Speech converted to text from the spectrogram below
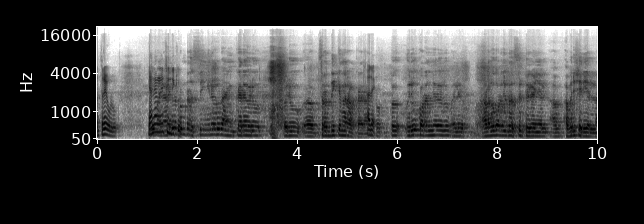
അത്രേ ഉള്ളൂ. ഞാൻ അങ്ങനെ ചിന്തിക്കും. ഡ്രസ്സിങ്ങിനോട് ഭയങ്കര ഒരു ഒരു ശ്രദ്ധിക്കുന്ന ഒരാൾക്കാരാണ്. ഇപ്പൊ ഒരു കുറഞ്ഞ ഒരു അളവ് കുറഞ്ഞ ഡ്രസ്സ് ഇട്ട് കഴിഞ്ഞാൽ അവ- അവർ ശരിയല്ല.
